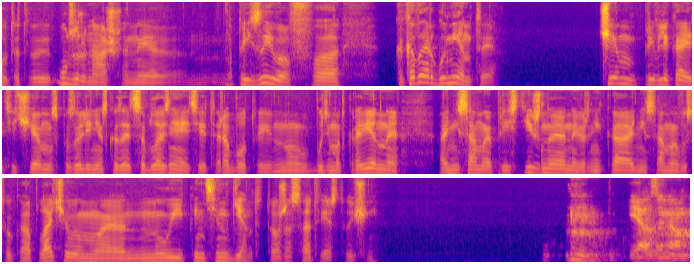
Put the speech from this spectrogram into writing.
вот этого узрунашины, призывов, каковы аргументы? Чем привлекаете, чем, с позволения сказать, соблазняете этой работой? Ну, будем откровенны, не самая престижная, наверняка не самая высокооплачиваемая, ну и контингент тоже соответствующий. Jā, zinām,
